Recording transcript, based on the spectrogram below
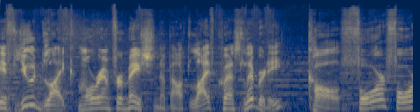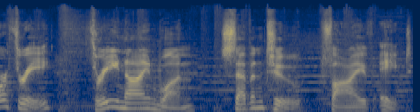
If you'd like more information about LifeQuest Liberty, call 443 391 7258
